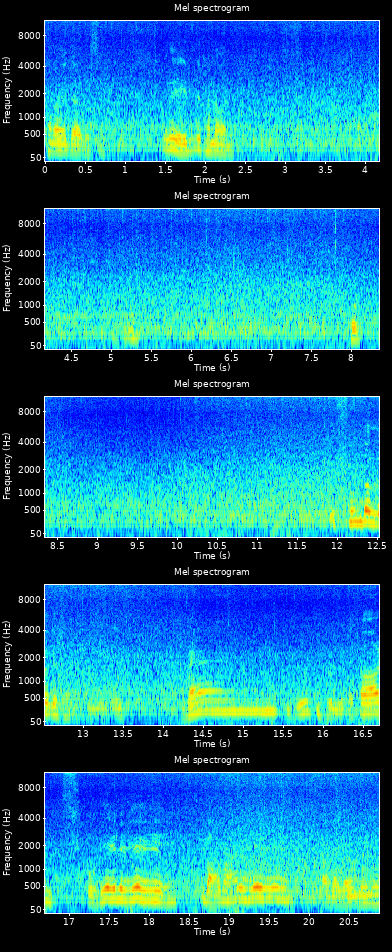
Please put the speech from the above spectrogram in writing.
ঠান্ডা পানিতে আসছে ওরে এদিকে ঠান্ডা পানি। খুব সুন্দর লোকেশন বিউটিফুল লোকেশন ওরে রে বাবা রে বাবা যাবে না।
